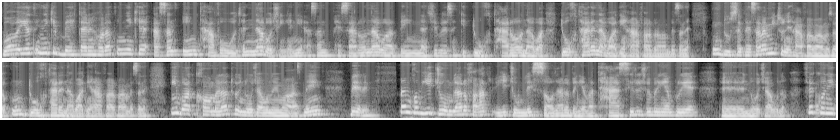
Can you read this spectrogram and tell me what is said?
واقعیت اینه که بهترین حالت اینه که اصلا این تفاوت نباشه. یعنی اصلا پسرا نباید به این نتیجه برسن که دخترا نباید دختر نباید این حرفا رو به من بزنه. اون دوست پسرم می‌تونه این حرفا رو به من بزنه. اون دختر نباید این حرفا رو به من بزنه. این باید کاملا توی نوجوانای ما از بین بره. من می‌خوام یه جمله رو فقط یه جمله ساده رو بگم و تاثیرش رو بگم روی نوجوانا. فکر کنید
